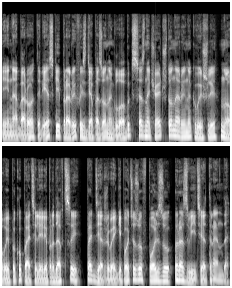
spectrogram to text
И наоборот, резкий прорыв из диапазона Globex означает, что на рынок вышли новые покупатели или продавцы, поддерживая гипотезу в пользу развития тренда.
